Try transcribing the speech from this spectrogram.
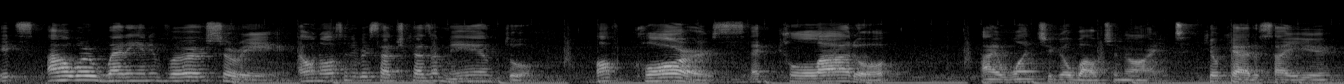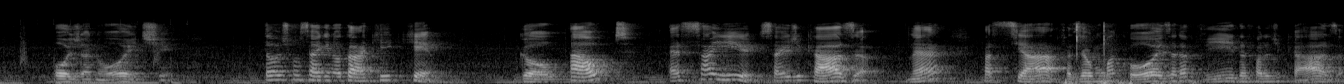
It's our wedding anniversary. É o nosso aniversário de casamento. Of course, é claro. I want to go out tonight. Que eu quero sair hoje à noite. Então a gente consegue notar aqui que go out é sair, sair de casa, né? Passear, fazer alguma coisa da vida fora de casa.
